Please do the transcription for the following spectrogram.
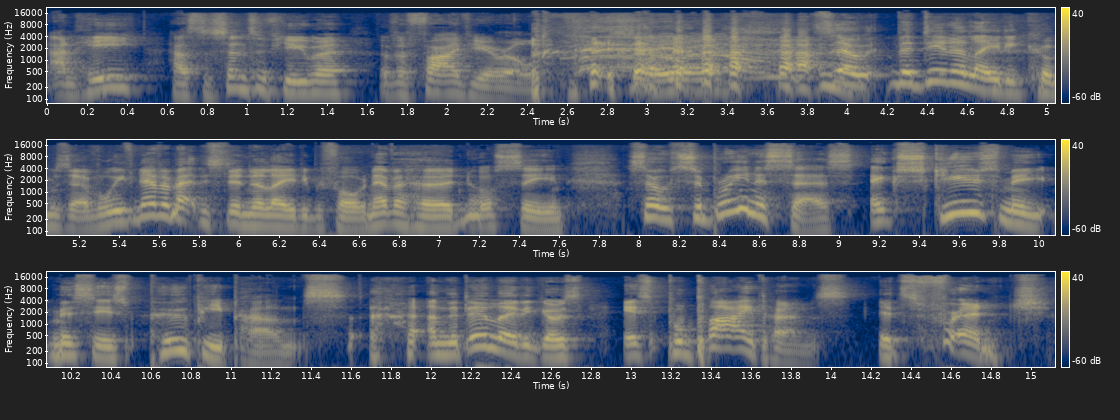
and he has the sense of humour of a five-year-old. so, uh, so the dinner lady comes over. We've never met this dinner lady before, never heard nor seen. So Sabrina says, "Excuse me, Mrs. Poopy Pants," and the dinner lady goes, "It's Poopy Pants. It's French."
